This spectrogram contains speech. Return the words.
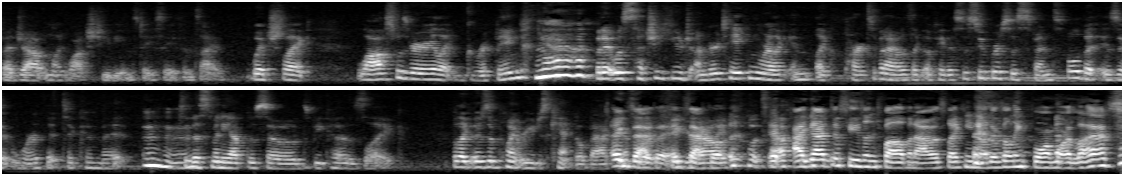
veg out and like watch TV and stay safe inside. Which like Lost was very like gripping, Yeah. but it was such a huge undertaking where like in like parts of it I was like, okay, this is super suspenseful, but is it worth it to commit Mm-hmm. to this many episodes because like. But like, there's a point where you just can't go back. Have to, like, Exactly, exactly. What's It- happening? I got to season 12 and I was like, you know, there's only four more left.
